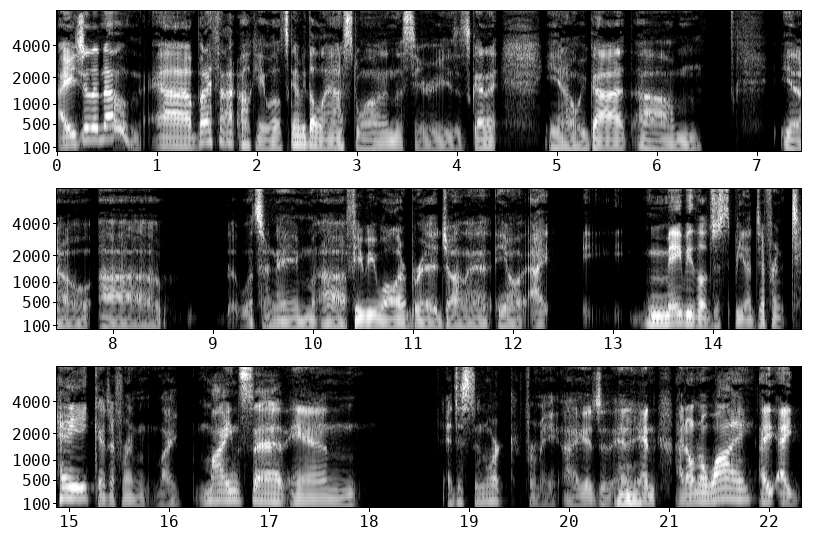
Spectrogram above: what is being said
I should have known. Uh, but I thought, okay, well, it's gonna be the last one in the series. It's gonna, you know, we've got, um, you know, uh, what's her name, uh, Phoebe Waller Bridge on it. You know, I maybe they'll just be a different take, a different like mindset, and it just didn't work for me. I just, and, Mm. and I don't know why. I, I,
